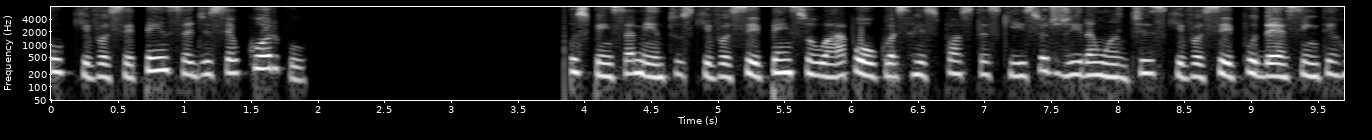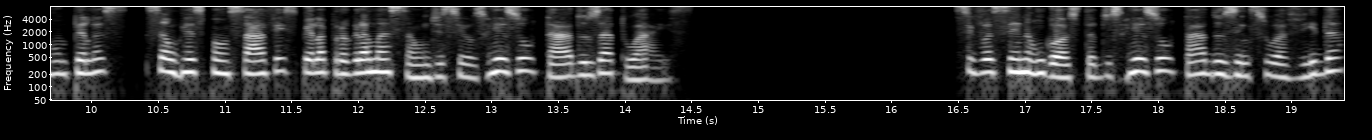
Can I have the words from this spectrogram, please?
O que você pensa de seu corpo? Os pensamentos que você pensou há pouco, as respostas que surgiram antes que você pudesse interrompê-las, são responsáveis pela programação de seus resultados atuais. Se você não gosta dos resultados em sua vida,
